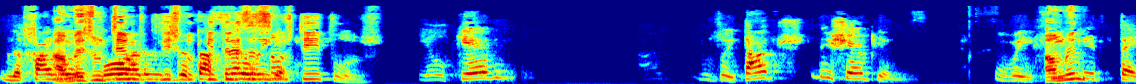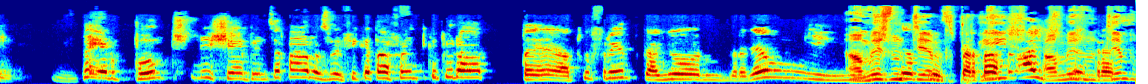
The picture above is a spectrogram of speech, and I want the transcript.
na Final Ao mesmo tempo que diz que o que interessa são os títulos. Ele quer nos oitavos da Champions. O Benfica Ao tem zero pontos na Champions. Ah, mas o Benfica está à frente do campeonato. À tua frente, ganhou no Dragão e Ao mesmo tempo que diz, isso ao mesmo tempo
